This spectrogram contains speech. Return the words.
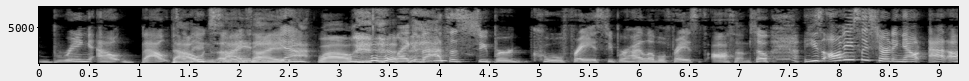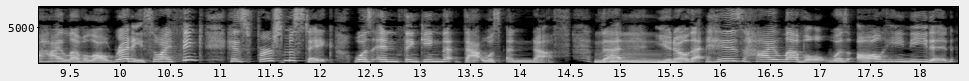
bring out bouts, Bouts of anxiety, Yeah. Wow. like that's a super cool phrase, super high level phrase. It's awesome. So he's obviously starting out at a high level already. So I think his first mistake was in thinking that that was enough. That, Mm. you know, that his high level was all he needed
